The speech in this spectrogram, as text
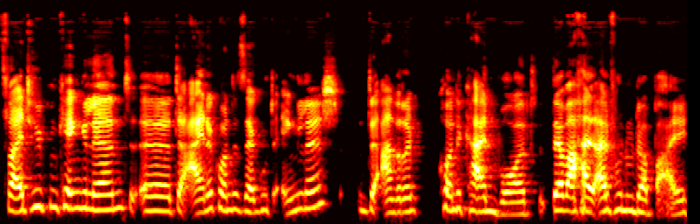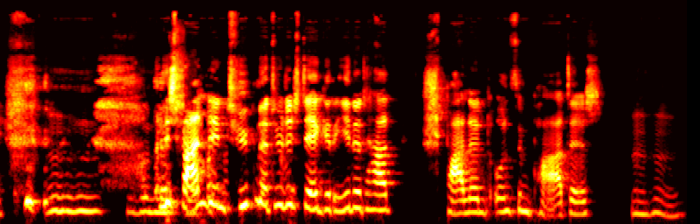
zwei Typen kennengelernt. Äh, der eine konnte sehr gut Englisch und der andere konnte kein Wort. Der war halt einfach nur dabei. Mhm. Und ich fand den Typ natürlich, der geredet hat, spannend und sympathisch. Mhm.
